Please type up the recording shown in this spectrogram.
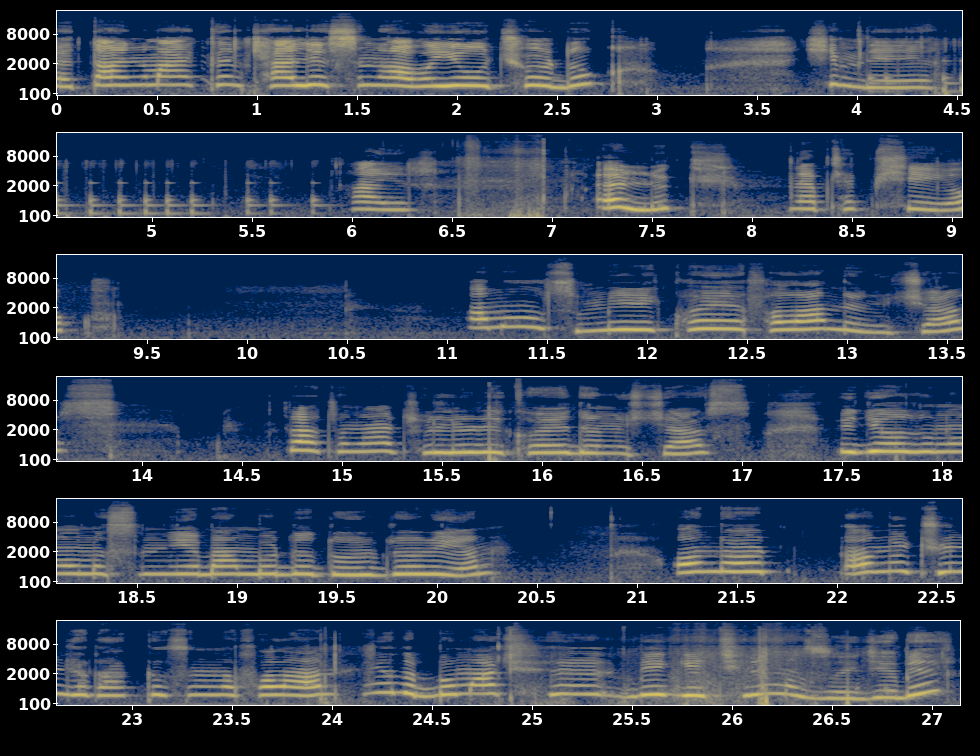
Evet Dynamite'ın kellesini havaya uçurduk. Şimdi hayır öldük. Yapacak bir şey yok. Ama olsun bir koya falan döneceğiz. Zaten her türlü Rico'ya dönüşeceğiz. Video uzun olmasın diye ben burada durdurayım. 14 13. dakikasında falan ya da bu maçı bir geçelim hızlıca bir.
